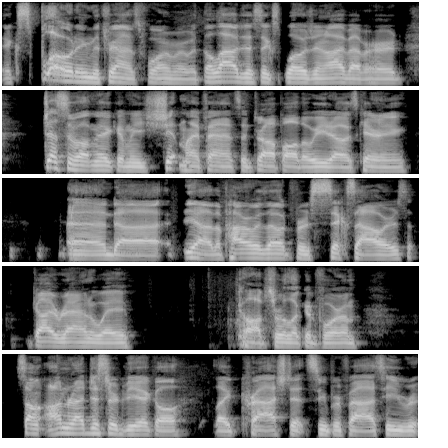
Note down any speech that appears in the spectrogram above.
exploding the transformer with the loudest explosion I've ever heard. Just about making me shit my pants and drop all the weed I was carrying. And uh, yeah, the power was out for six hours. Guy ran away. Cops were looking for him. Some unregistered vehicle like crashed it super fast. He re-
